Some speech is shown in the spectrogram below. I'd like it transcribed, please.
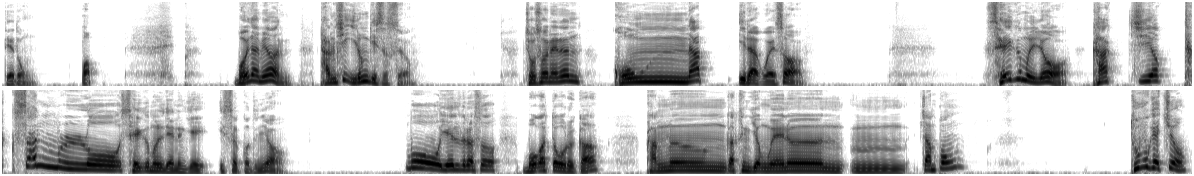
대동법. 뭐냐면 당시 이런 게 있었어요. 조선에는 공납 이라고 해서 세금을요. 각 지역 특산물로 세금을 내는 게 있었거든요. 뭐 예를 들어서 뭐가 떠오를까? 강릉 같은 경우에는 음, 짬뽕? 두부겠죠.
